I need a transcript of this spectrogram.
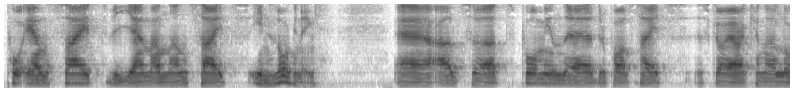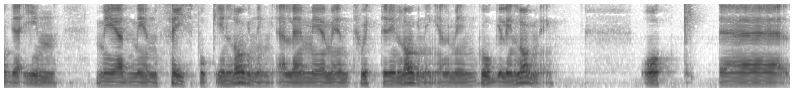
på en sajt via en annan sajts inloggning. Eh, alltså att på min eh, Drupal-sajt ska jag kunna logga in med min Facebook-inloggning eller med min Twitter-inloggning eller min Google-inloggning. Och Eh,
